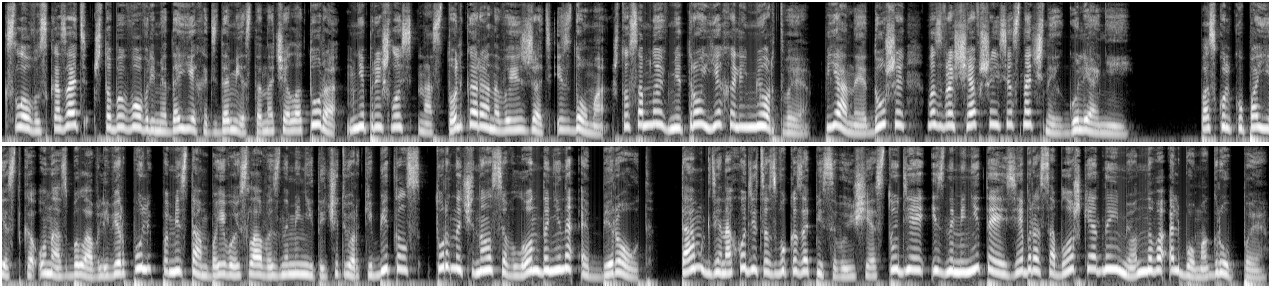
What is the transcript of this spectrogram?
К слову сказать, чтобы вовремя доехать до места начала тура, мне пришлось настолько рано выезжать из дома, что со мной в метро ехали мертвые, пьяные души, возвращавшиеся с ночных гуляний. Поскольку поездка у нас была в Ливерпуль, по местам боевой славы знаменитой четверки Битлз, тур начинался в Лондоне на Эбби-Роуд. Там, где находится звукозаписывающая студия и знаменитая зебра с обложки одноименного альбома группы.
